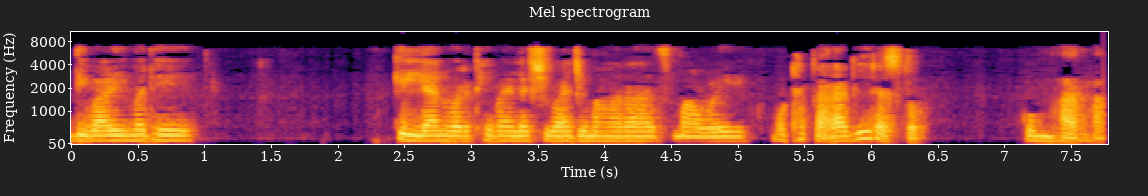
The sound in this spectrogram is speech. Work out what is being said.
दिवाळीमध्ये किल्ल्यांवर ठेवायला शिवाजी महाराज मावळे मोठा कारागीर असतो. कुंभार हा.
